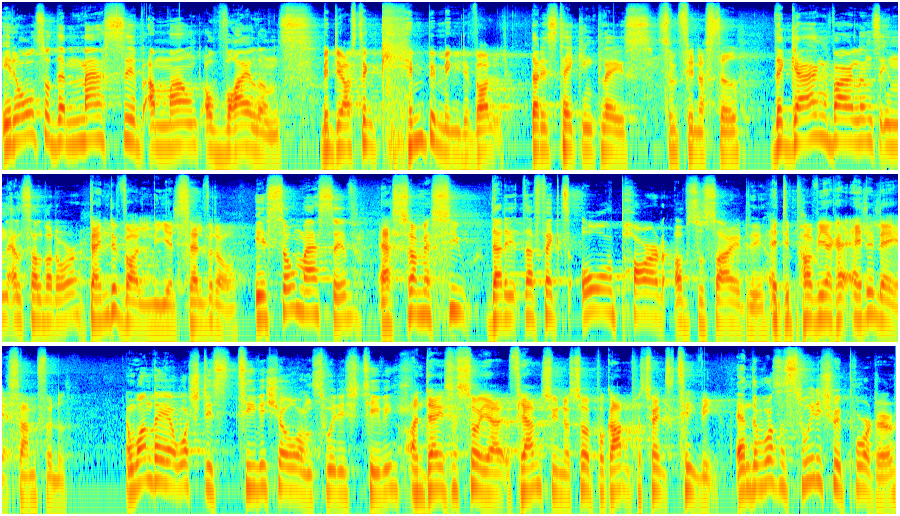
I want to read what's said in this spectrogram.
it also the massive amount of violence men det er også den kæmpe mængde vold, that is taking place. som finder sted. The gang violence in El Salvador Bandevolden i El Salvador is so massive er så massiv, that it affects all part of society. at det påvirker alle lag af samfundet. And one day I watched this TV show on Swedish TV, en dag så så jeg fjernsyn og så et program på svensk tv, and there was a Swedish reporter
